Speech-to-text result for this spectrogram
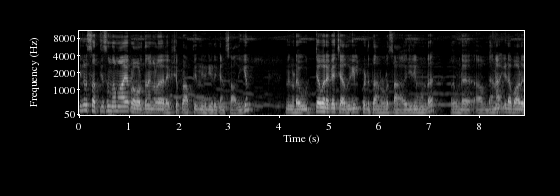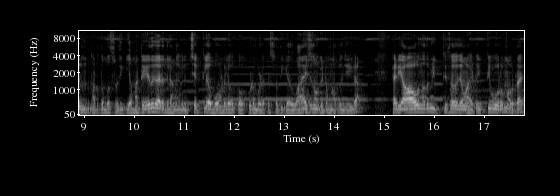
നിങ്ങൾ സത്യസന്ധമായ പ്രവർത്തനങ്ങൾ ലക്ഷ്യപ്രാപ്തി നേടിയെടുക്കാൻ സാധിക്കും. നിങ്ങളുടെ ഉറ്റവരൊക്കെ ചതുകിൽപ്പെടുത്താനുള്ള സാഹചര്യമുണ്ട്. അതുകൊണ്ട് ധന ഇടപാടുകൾ നടത്തുമ്പോൾ ശ്രദ്ധിക്കുക. മറ്റേത് കാര്യത്തിലാണെങ്കിലും ചെക്കിലോ ബോണ്ടിലോ ഒക്കെ ഒപ്പിടുമ്പോഴൊക്കെ ശ്രദ്ധിക്കുക. അത് വായിച്ച് നോക്കിയിട്ട് മാത്രം ചെയ്യുക. കഴിയാവുന്നതും യുക്തിസഹജമായിട്ട് യുക്തിപൂർവം അവരുടെ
